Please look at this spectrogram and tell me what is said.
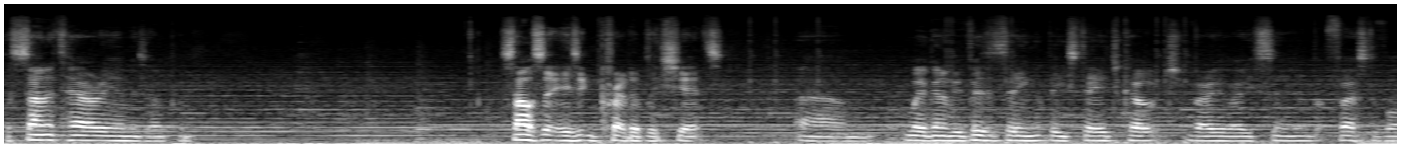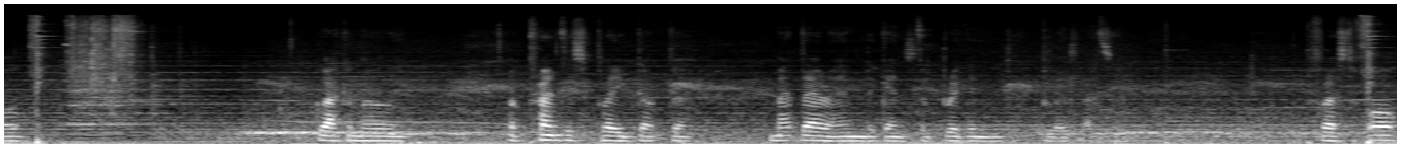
The sanitarium is open. Salsa is incredibly shit. Um, we're going to be visiting the stagecoach very, very soon. But first of all, Guacamole, apprentice plague doctor, met their end against a brigand bloodletter. First of all,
